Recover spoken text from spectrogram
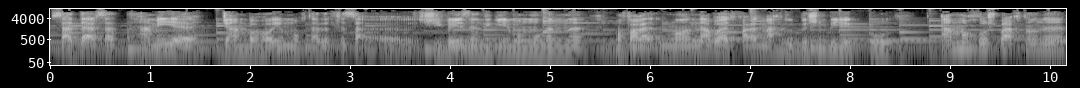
صد درصد همه جنبه های مختلف شیوه زندگی ما مهمه. ما, فقط ما نباید فقط محدود بشیم به یک بود. اما خوشبختانه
